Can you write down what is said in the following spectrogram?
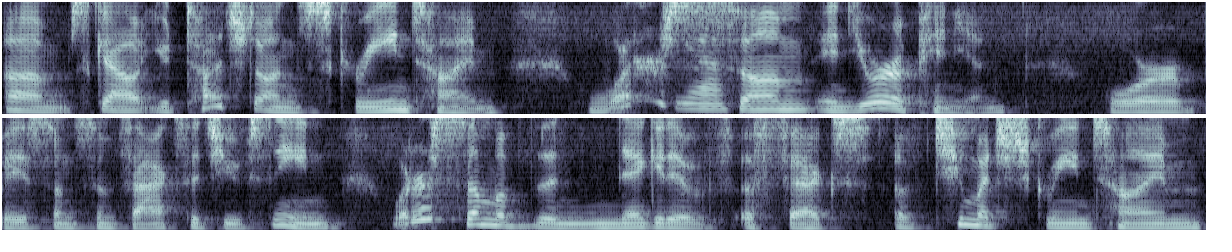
um, Scout, you touched on screen time. What are yeah. some, in your opinion, or based on some facts that you've seen, what are some of the negative effects of too much screen time?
